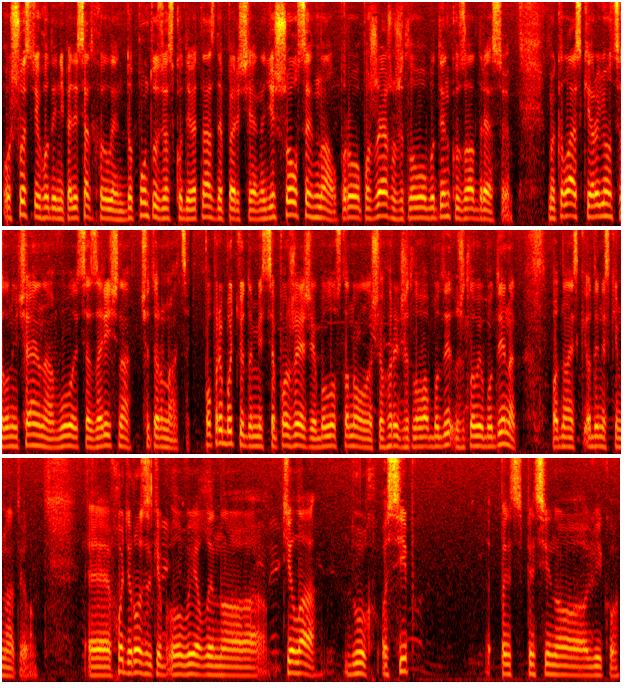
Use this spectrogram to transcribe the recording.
О 6 годині 50 хвилин до пункту зв'язку 19 д надійшов сигнал про пожежу житлового будинку за адресою Миколаївський район, село Нічанина, вулиця Зарічна, 14. По прибуттю до місця пожежі було встановлено, що горить житловий будинок, один із кімнат його. Е, в ході розвідки було виявлено тіла двох осіб пенсійного віку.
